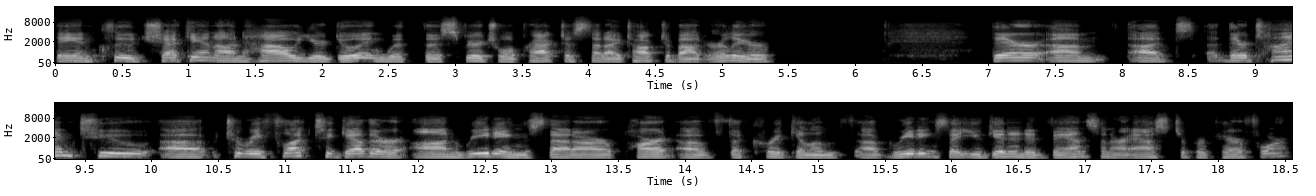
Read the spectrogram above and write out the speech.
They include check-in on how you're doing with the spiritual practice that I talked about earlier their um, uh, their time to uh, to reflect together on readings that are part of the curriculum, uh, readings that you get in advance and are asked to prepare for.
